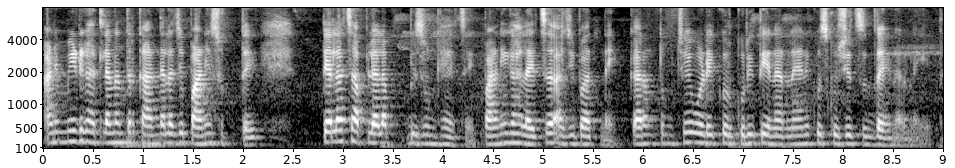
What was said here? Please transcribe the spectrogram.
आणि मीठ घातल्यानंतर कांद्याला जे पाणी सुटतं आहे त्यालाच आपल्याला भिजून घ्यायचं आहे पाणी घालायचं अजिबात नाही कारण तुमचे वडे कुरकुरीत येणार नाही आणि खुसखुशीतसुद्धा येणार नाहीत.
